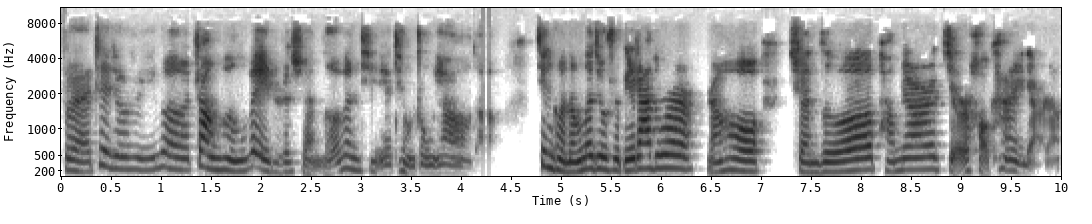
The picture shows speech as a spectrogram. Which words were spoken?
对，这就是一个帐篷位置的选择问题，也挺重要的。尽可能的就是别扎堆儿，然后选择旁边景儿好看一点的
